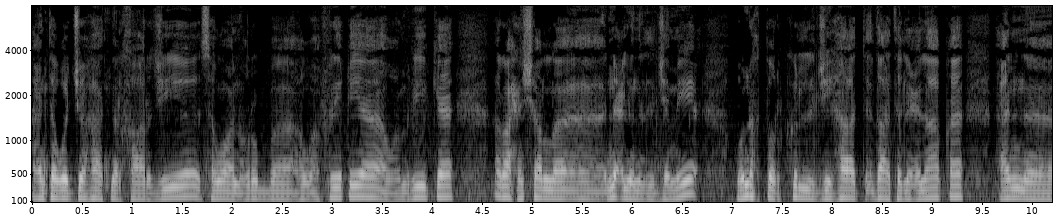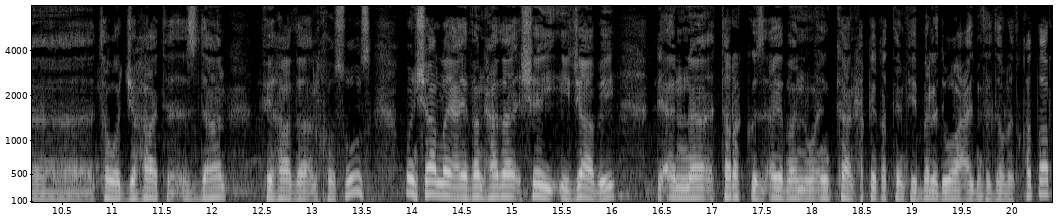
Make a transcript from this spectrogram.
عن توجهاتنا الخارجية سواء أوروبا أو أفريقيا أو أمريكا. راح إن شاء الله آه، نعلن للجميع ونخطر كل الجهات ذات العلاقة عن آه، توجهات إزدان في هذا الخصوص. وإن شاء الله أيضا هذا شيء إيجابي لأن التركز أيضا وإن كان حقيقة في بلد واحد مثل دولة قطر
